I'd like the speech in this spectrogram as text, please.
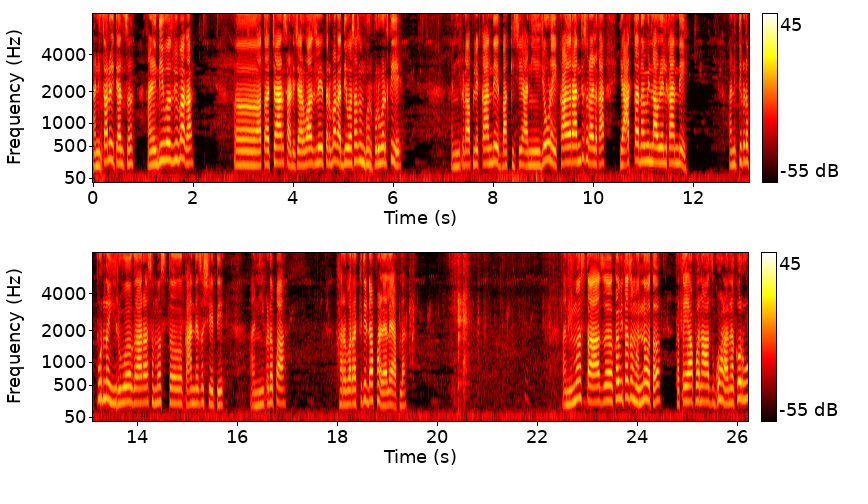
आणि चालू आहे त्यांचं. आणि दिवस बी बघा अं, आता चार साडेचार वाजले. तर बघा दिवस अजून भरपूर वरती आहे. आणि इकडं आपले कांदे आहेत बाकीचे. आणि जेवढं हे काळं रान दिसून राहिलं का हे आत्ता नवीन लावलेले कांदे. आणि तिकडं पूर्ण हिरवं गारा असं मस्त कांद्याचं शेत आहे. आणि इकडं पा हरभरा किती डाफाळ्याला आहे आपला. आणि मस्त आज कविताचं म्हणणं होतं का ताई आपण आज घोळाना करू.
